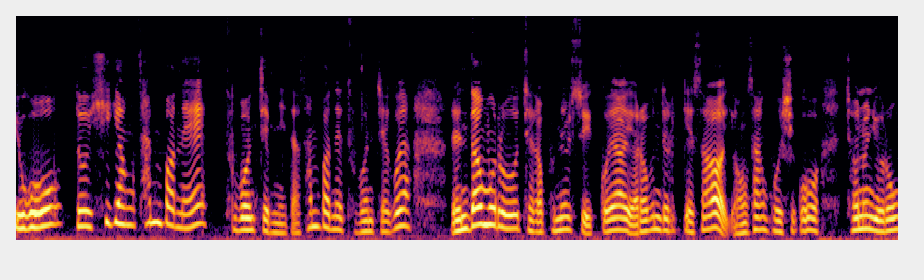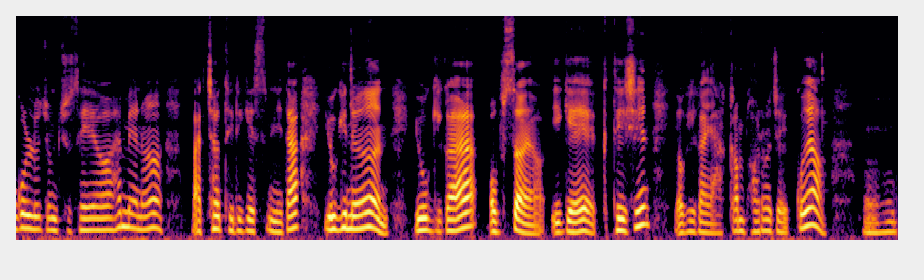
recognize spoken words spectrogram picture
요것도 희경 3번의 두 번째입니다. 3번의 두 번째고요. 랜덤으로 제가 보낼 수 있고요. 여러분들께서 영상 보시고 저는 요런 걸로 좀 주세요 하면은 맞춰 드리겠습니다. 여기는 여기가 없어요. 이게 그 대신 여기가 약간 벌어져 있고요. 어,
